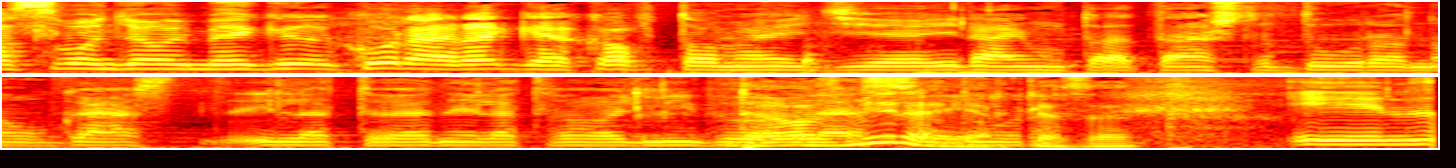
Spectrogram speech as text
Azt mondja, hogy még korán reggel kaptam egy iránymutatást a Durano gázt illetően, illetve hogy miből de az lesz mire a érkezett? Én,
